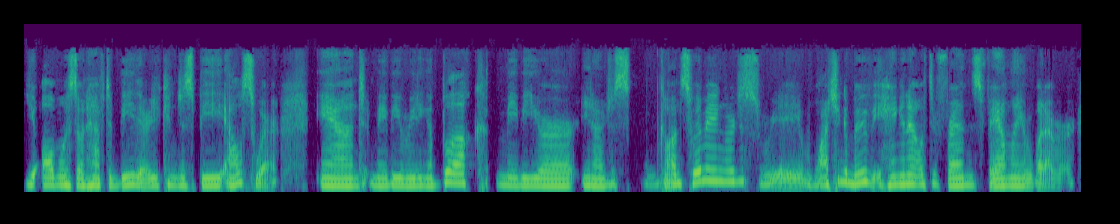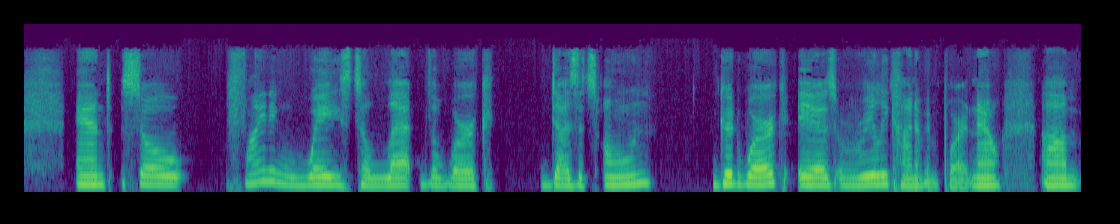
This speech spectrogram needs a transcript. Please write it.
You almost don't have to be there. You can just be elsewhere and maybe reading a book, maybe you're, you know, just gone swimming or just re- watching a movie, hanging out with your friends, family, or whatever. And so finding ways to let the work does its own good work is really kind of important. Now, um,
